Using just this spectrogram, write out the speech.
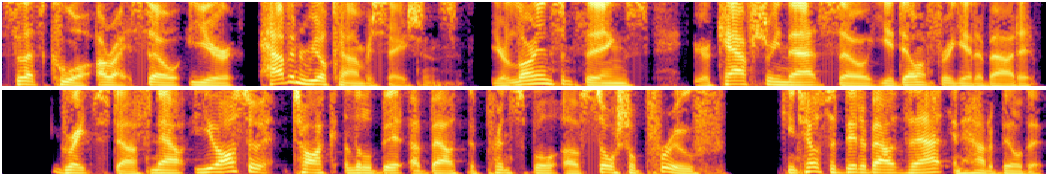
So that's cool. All right. So you're having real conversations. You're learning some things. You're capturing that so you don't forget about it. Great stuff. Now, you also talk a little bit about the principle of social proof. Can you tell us a bit about that and how to build it?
